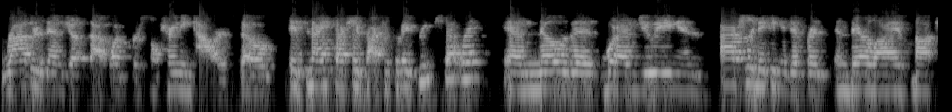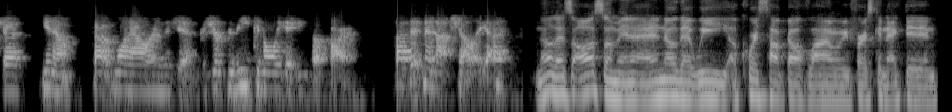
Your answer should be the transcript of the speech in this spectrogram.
rather than just that one personal training hour. So it's nice to actually practice what I preach that way and know that what I'm doing is actually making a difference in their lives, not just, you know, that one hour in the gym because your physique can only get you so far. That's it in a nutshell, I guess. No, that's awesome. And I know that we, of course, talked offline when we first connected and,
